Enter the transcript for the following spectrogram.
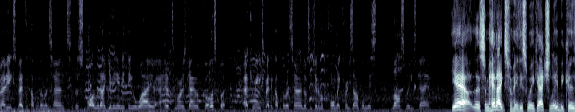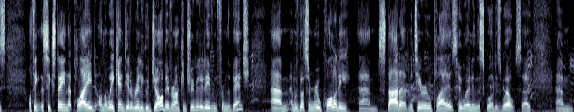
Maybe expect a couple of returns to the squad without giving anything away ahead of tomorrow's game, of course? But uh, can we expect a couple of returns? Obviously, Jenna McCormick, for example, missed last week's game. Yeah, there's some headaches for me this week actually because I think the 16 that played on the weekend did a really good job. Everyone contributed, even from the bench. Um, and we've got some real quality um, starter material players who weren't in the squad as well. So um,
